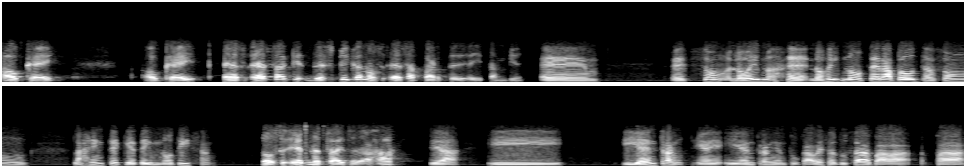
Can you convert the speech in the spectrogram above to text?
Okay, okay. Es, esa que, explícanos esa parte de ahí también. Eh, son los hipno, los hipnoterapeutas son la gente que te hipnotizan. Los hypnotizers, ajá. Ya, y y entran y, y, entran en tu cabeza, tú sabes, para para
